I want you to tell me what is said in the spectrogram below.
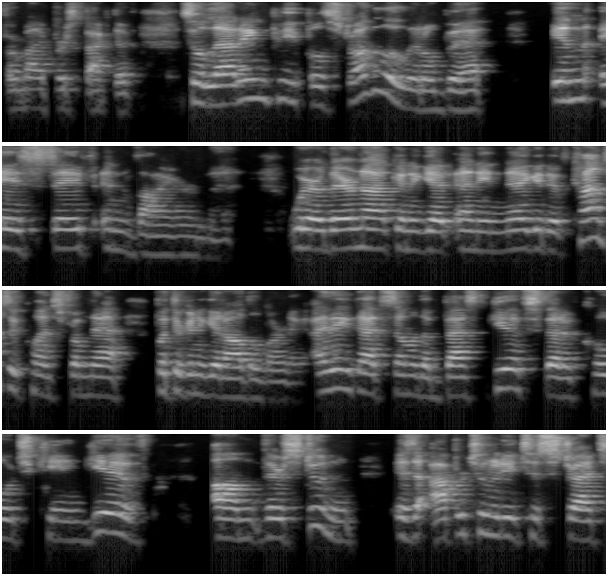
from my perspective. So letting people struggle a little bit in a safe environment where they're not going to get any negative consequence from that, but they're going to get all the learning. I think that's some of the best gifts that a coach can give um, their student is an opportunity to stretch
